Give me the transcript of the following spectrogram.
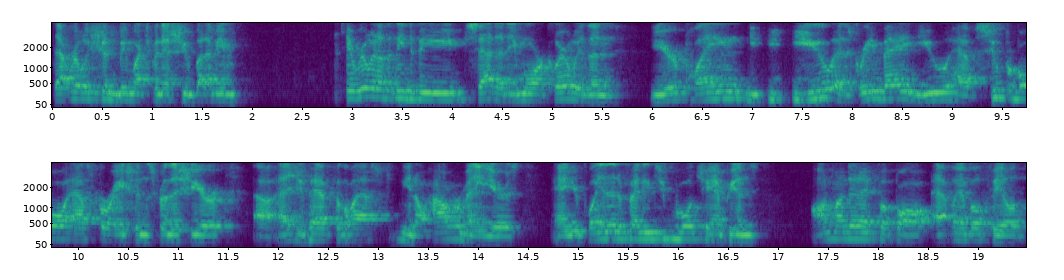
that really shouldn't be much of an issue. But I mean, it really doesn't need to be said any more clearly than you're playing. You, as Green Bay, you have Super Bowl aspirations for this year, uh, as you've had for the last you know however many years, and you're playing the defending Super Bowl champions on Monday Night Football at Lambeau Field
